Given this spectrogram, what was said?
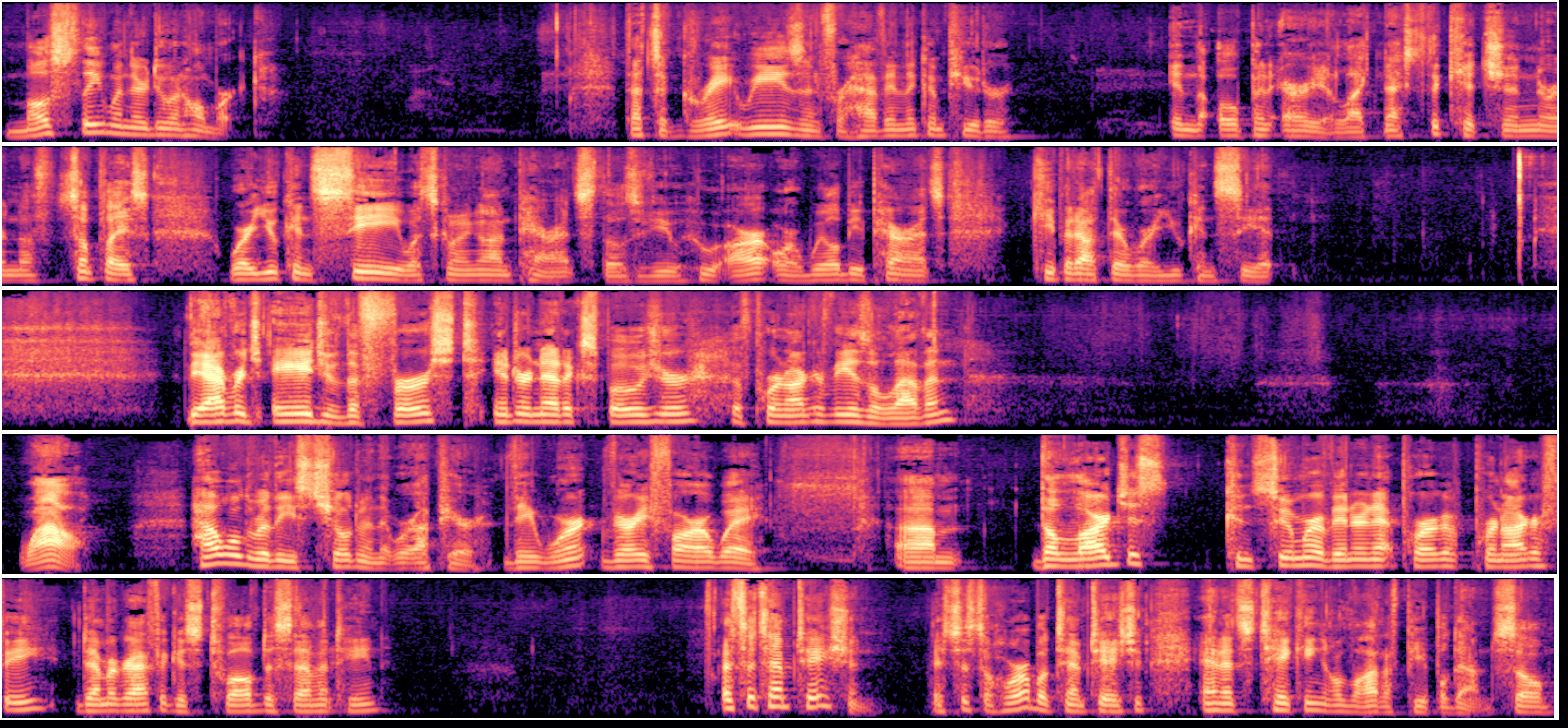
mostly when they're doing homework. That's a great reason for having the computer in the open area, like next to the kitchen or in the, someplace where you can see what's going on, parents, those of you who are or will be parents, keep it out there where you can see it. The average age of the first internet exposure of pornography is 11. Wow. How old were these children that were up here? They weren't very far away. Um, the largest consumer of internet por- pornography demographic is 12 to 17. It's a temptation. It's just a horrible temptation, and it's taking a lot of people down. So,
